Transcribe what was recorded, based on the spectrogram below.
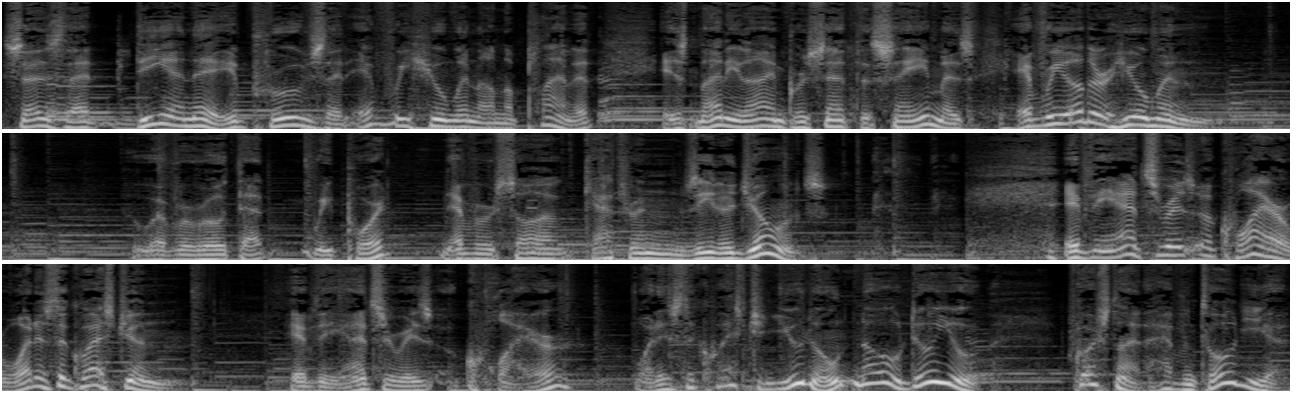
says that DNA proves that every human on the planet is 99% the same as every other human. Whoever wrote that report never saw Catherine Zeta Jones. If the answer is acquire, what is the question? If the answer is acquire, what is the question? You don't know, do you? Of course not. I haven't told you yet.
